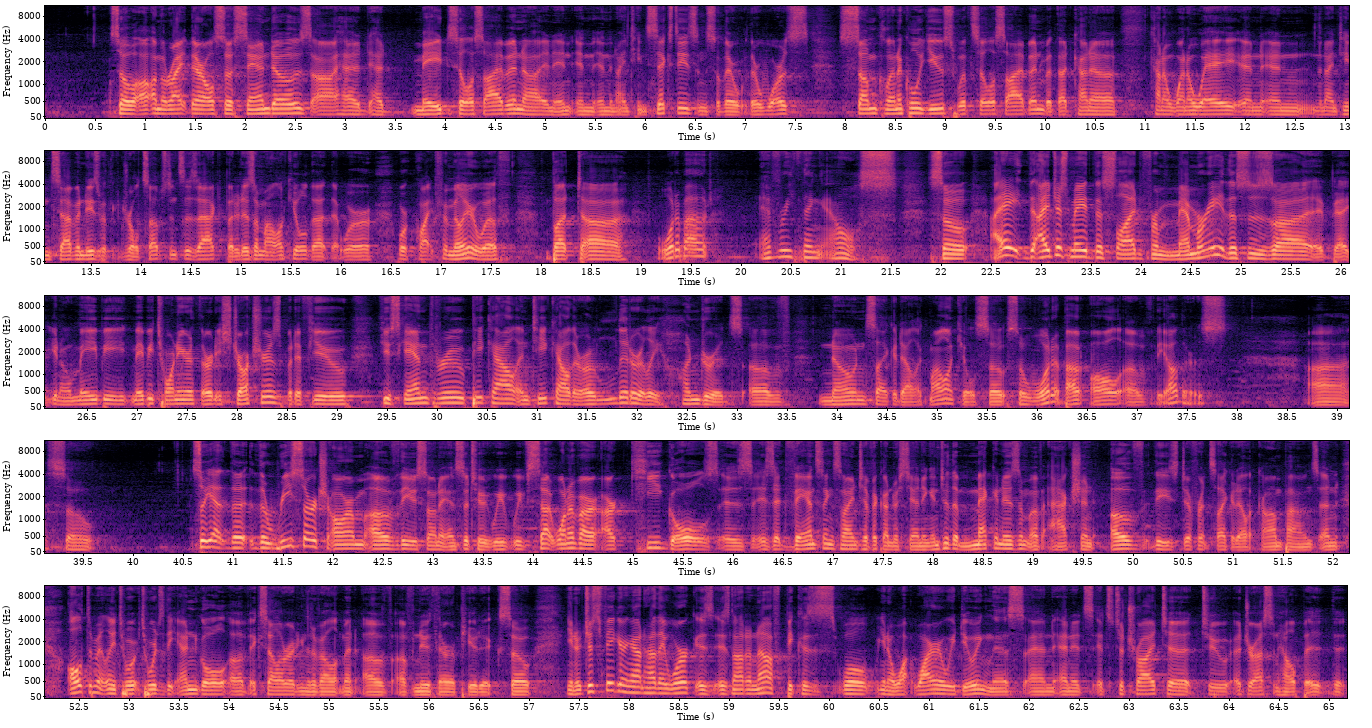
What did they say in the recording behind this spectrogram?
so uh, on the right there, also Sandoz had had made psilocybin in, in, in the 1960s, and so there there was some clinical use with psilocybin, but that kind of kind of went away in, in the 1970s with the Controlled Substances Act. But it is a molecule that, that we're we're quite familiar with. But uh, what about everything else? So I, I just made this slide from memory. This is uh, you know maybe maybe 20 or 30 structures, but if you if you scan through PiHKAL and TiHKAL, there are literally hundreds of known psychedelic molecules. So so what about all of the others? Uh, so so yeah, the, the research arm of the USONA Institute, we've, we've set one of our, our key goals is, is advancing scientific understanding into the mechanism of action of these different psychedelic compounds, and ultimately to, towards the end goal of accelerating the development of, of new therapeutics. So, you know, just figuring out how they work is, is not enough because, well, you know, wh why are we doing this? And, and it's, it's to try to, to address and help it, the,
